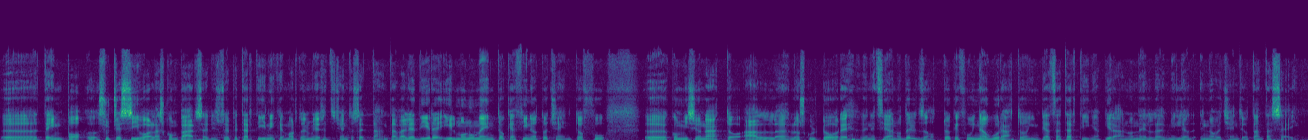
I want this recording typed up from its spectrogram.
eh, tempo eh, successivo alla scomparsa di Giuseppe Tartini che è morto nel 1770, vale a dire il monumento che a fine Ottocento fu commissionato allo scultore veneziano del Zotto che fu inaugurato in piazza Tartini a Pirano nel 1986.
